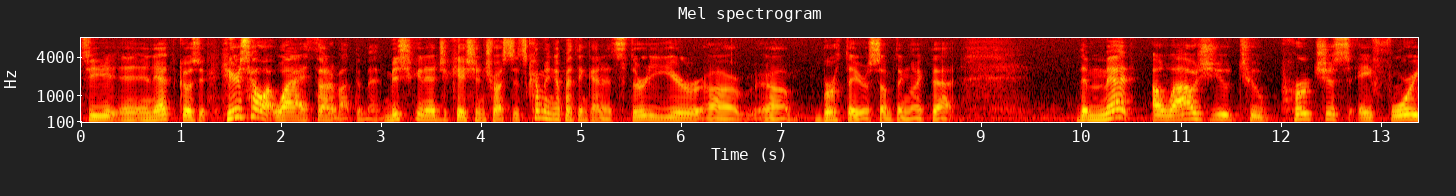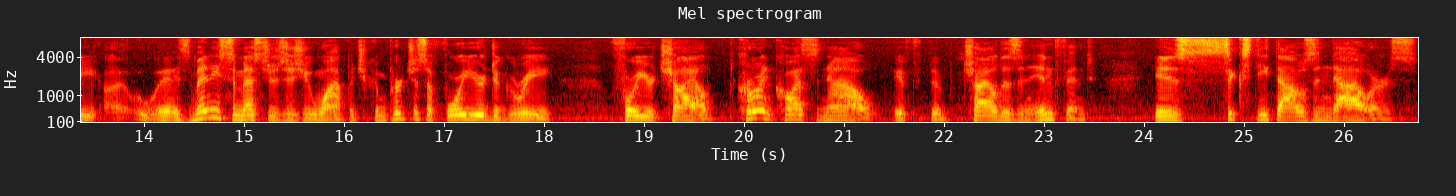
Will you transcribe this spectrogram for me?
See, and- and that goes. Here's how why I thought about the Met. Michigan Education Trust. It's coming up, I think, on its 30-year uh, um, birthday or something like that. The Met allows you to purchase a four, uh, as many semesters as you want, but you can purchase a four-year degree for your child. Current cost now, if the child is an infant, is sixty thousand dollars,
